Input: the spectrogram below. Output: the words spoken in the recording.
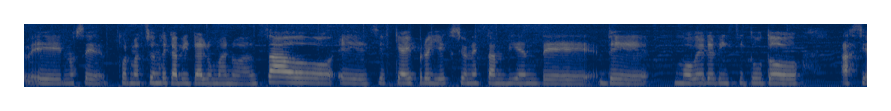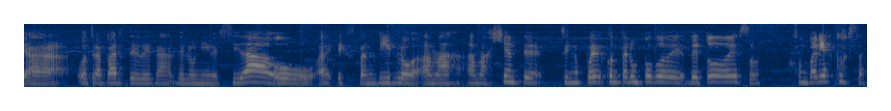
eh, no sé, formación de capital humano avanzado, si es que hay proyecciones también de, de mover el instituto hacia otra parte de la, de la universidad o expandirlo a más, a más gente. Si nos puedes contar un poco de, todo eso, son varias cosas.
